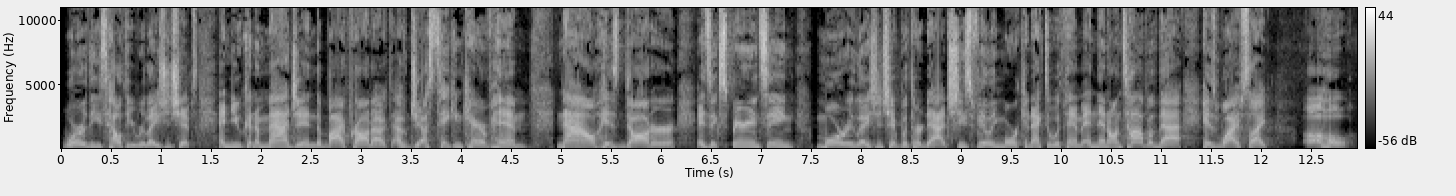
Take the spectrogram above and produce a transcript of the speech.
were these healthy relationships. And you can imagine the byproduct of just taking care of him. Now his daughter is experiencing more relationship with her dad. She's feeling more connected with him. And then on top of that, his wife's like, oh,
